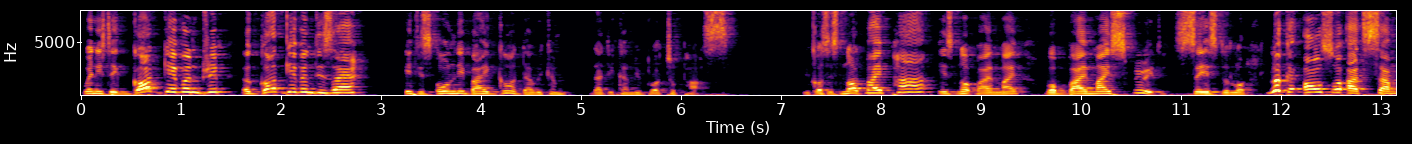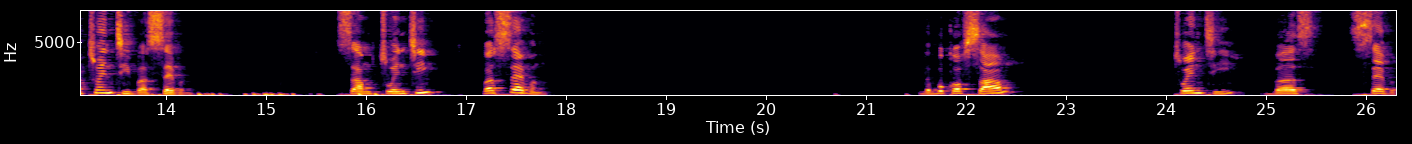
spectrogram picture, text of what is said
when it's a god-given dream a god-given desire it is only by god that we can that it can be brought to pass because it's not by power it's not by might but by my spirit says the lord look also at psalm 20 verse 7 psalm 20 verse 7 the book of psalm 20, verse 7.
